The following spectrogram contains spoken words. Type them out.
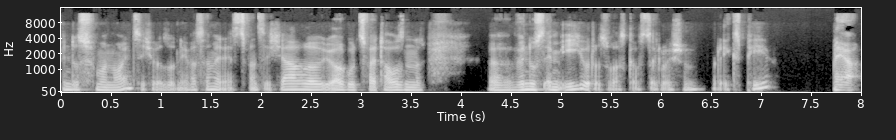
Windows 95 oder so. Nee, was haben wir denn jetzt? 20 Jahre? Ja, gut, 2000 äh, Windows ME oder sowas gab es da, glaube ich, schon. Oder XP? Naja,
